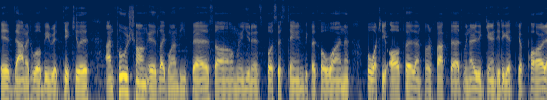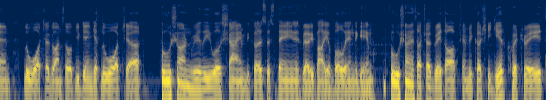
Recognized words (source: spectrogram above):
his damage will be ridiculous. And Fu Xuan is like one of the best um, units for sustain because for one, for what she offers and for the fact that we're not really guaranteed to get your part and Luocha gone. So if you didn't get Luocha, Fu Xuan really will shine because sustain is very valuable in the game. Fu Xuan is such a great option because she gives crit rate,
